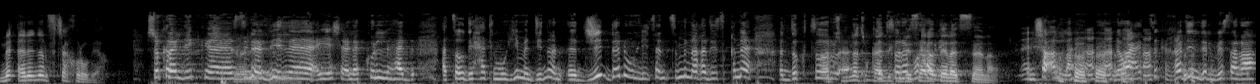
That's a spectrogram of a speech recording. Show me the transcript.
ما أننا نفتخروا بها. شكرا لك سي نبيل عياش على كل هذه التوضيحات المهمة دينا جدا واللي تنتمنى غادي تقنع الدكتور نتمنى تبقى عندك. طيلة السنة. إن شاء الله. أنا وعدتك. غادي ندير بصراحه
